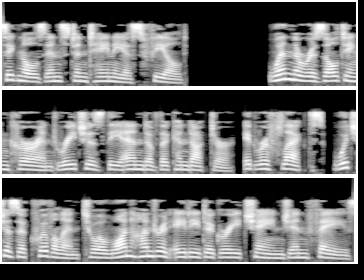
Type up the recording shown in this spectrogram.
signal's instantaneous field, when the resulting current reaches the end of the conductor, it reflects, which is equivalent to a 180-degree change in phase.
